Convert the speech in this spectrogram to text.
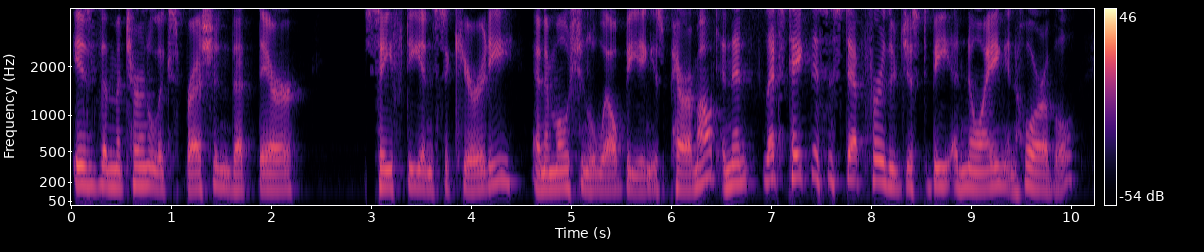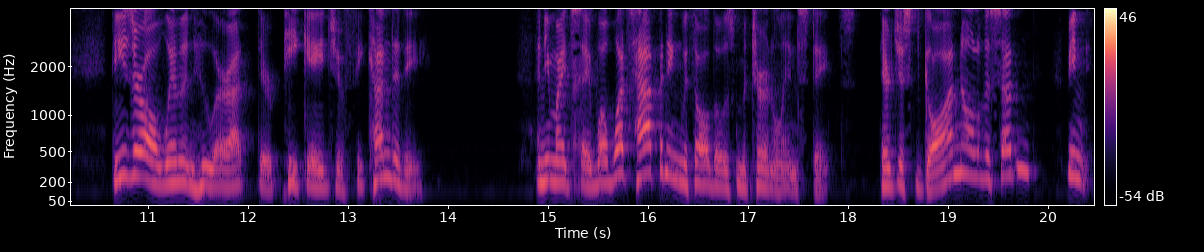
is the maternal expression that their safety and security and emotional well being is paramount. And then let's take this a step further just to be annoying and horrible. These are all women who are at their peak age of fecundity. And you might say, well, what's happening with all those maternal instincts? They're just gone all of a sudden? I mean,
